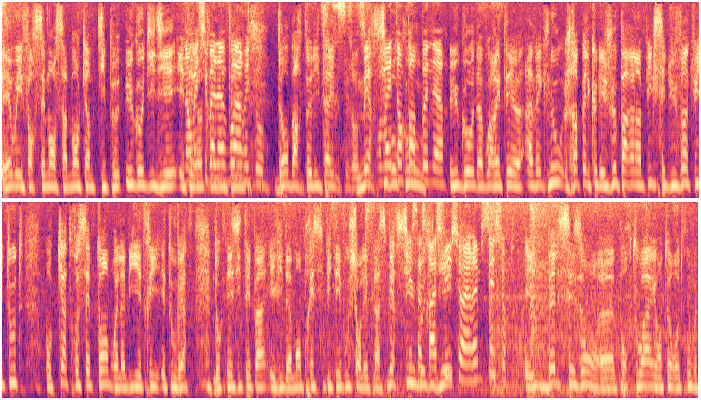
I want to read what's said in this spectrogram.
Eh oui, forcément, ça manque un petit peu. Hugo Didier était non, mais tu vas la voir, Hugo. Dans Bartoli Time. Merci beaucoup, Hugo, d'avoir été euh, avec nous. Je rappelle que les Jeux paralympiques, c'est du 28 août au 4 septembre. La billetterie est ouverte. Donc n'hésitez pas, évidemment, précipitez-vous sur les places. Merci, et Hugo ça sera Didier. sur RMC surtout. Et une belle saison euh, pour toi. Et on te retrouve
